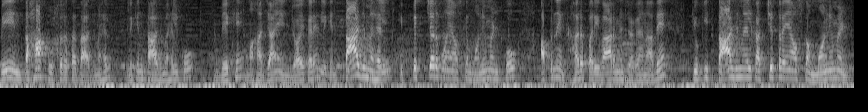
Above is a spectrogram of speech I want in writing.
बे इंतहा खूबसूरत है ताजमहल, लेकिन ताजमहल को देखें, वहाँ जाएँ एंजॉय करें, लेकिन ताजमहल की पिक्चर को या उसके मॉन्यूमेंट को अपने घर परिवार में जगह ना दें, क्योंकि ताजमहल का चित्र या उसका मॉन्यूमेंट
